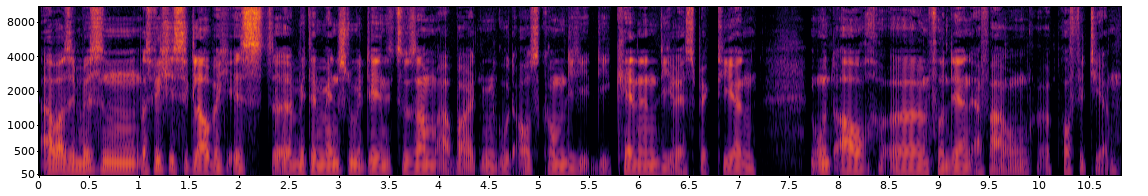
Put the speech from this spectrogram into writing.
Aber sie müssen, das Wichtigste, glaube ich, ist, äh, mit den Menschen, mit denen sie zusammenarbeiten, gut auskommen, die, die kennen, die respektieren und auch äh, von deren Erfahrung äh, profitieren.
